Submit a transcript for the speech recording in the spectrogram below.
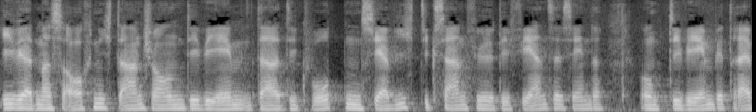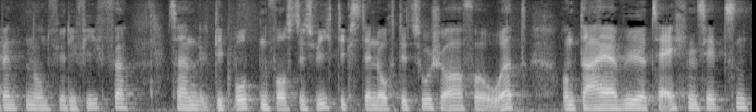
Ich werde mir es auch nicht anschauen, die WM, da die Quoten sehr wichtig sind für die Fernsehsender und die WM-Betreibenden und für die FIFA sind die Quoten fast das Wichtigste noch die Zuschauer vor Ort und daher will ich ein Zeichen setzen,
